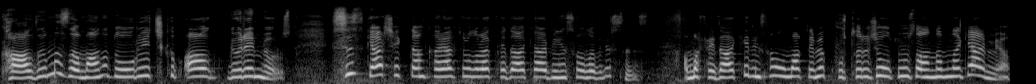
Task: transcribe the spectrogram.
kaldığımız zamanı doğruya çıkıp Aa, göremiyoruz. Siz gerçekten karakter olarak fedakar bir insan olabilirsiniz. Ama fedakar insan olmak demek kurtarıcı olduğunuz anlamına gelmiyor.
